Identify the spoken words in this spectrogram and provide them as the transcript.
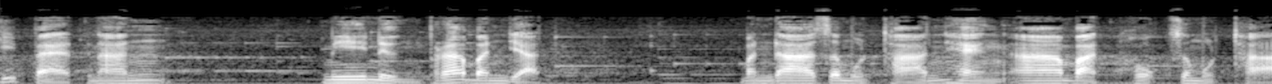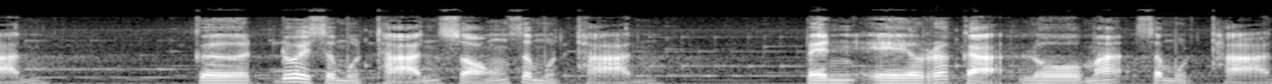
ที่ 8 นั้น มีหนึ่งพระบัญญัติ บรรดาสมุดฐานแห่งอาบัตหกสมุดฐาน เกิดด้วยสมุดฐานสองสมุดฐาน เป็นเอระกะโลมะสมุดฐาน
